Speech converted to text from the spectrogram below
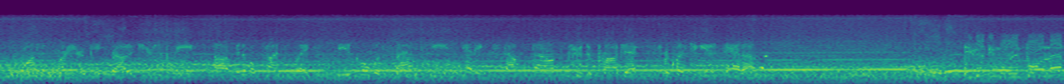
Wanted party are being routed to your screen. Uh, minimal time delay. Vehicle was last seen heading southbound through the project. Requesting units to head up. You got any more info on that?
